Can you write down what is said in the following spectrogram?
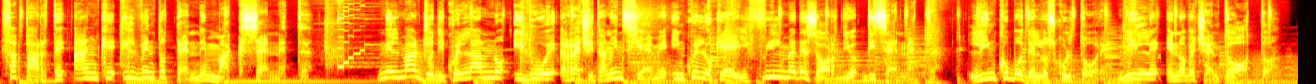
fa parte anche il ventottenne Max Sennett. Nel maggio di quell'anno i due recitano insieme in quello che è il film d'esordio di Sennett, L'incubo dello scultore, 1908.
